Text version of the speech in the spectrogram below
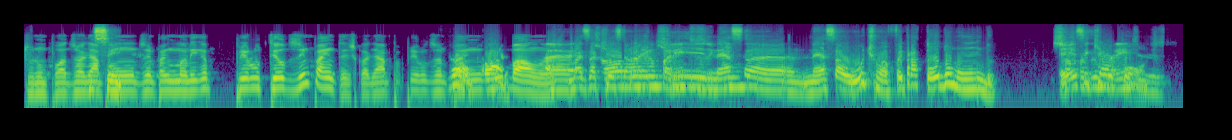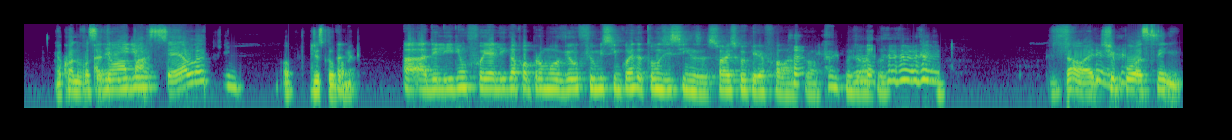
tu não podes olhar para Sim. um desempenho de uma liga pelo teu desempenho, tens que olhar pelo desempenho Não, claro. global, né? É, Mas a só questão é um que aqui, nessa, nessa última foi pra todo mundo. só esse que é o parênteses, É quando você A tem uma Delirium- parcela que. Oh, desculpa, Mel. A, a Delirium foi a liga pra promover o filme 50 Tons de Cinza. Só isso que eu queria falar. Pronto. Não, é tipo assim,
